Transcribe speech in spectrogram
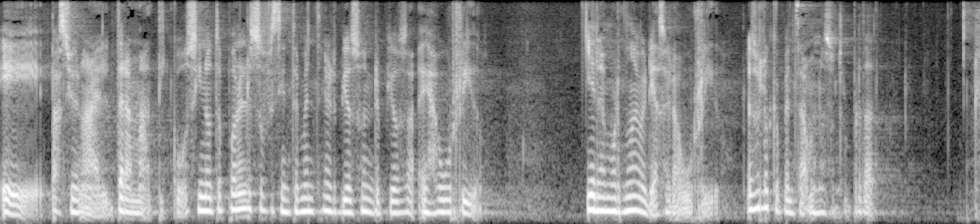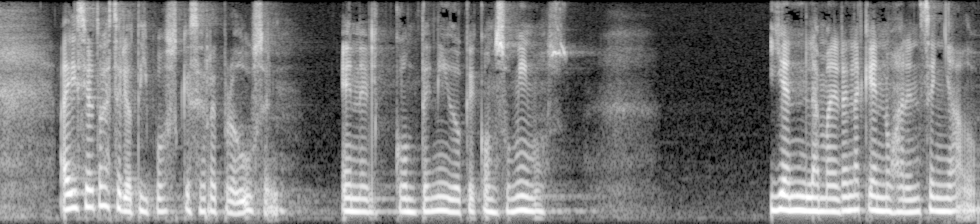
eh, pasional, dramático, si no te pone lo suficientemente nervioso o nerviosa, es aburrido. Y el amor no debería ser aburrido. Eso es lo que pensamos nosotros, ¿verdad? Hay ciertos estereotipos que se reproducen en el contenido que consumimos y en la manera en la que nos han enseñado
